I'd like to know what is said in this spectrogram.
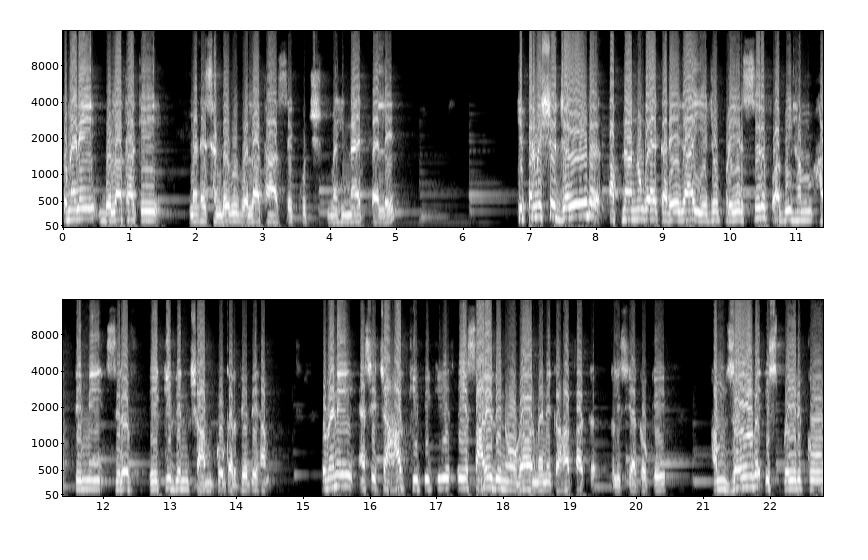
तो मैंने बोला था कि, मैंने संडे भी बोला था आज से कुछ महीना पहले, कि परमेश्वर जल्द अपना अनुग्रह करेगा। ये जो प्रेयर सिर्फ़ अभी हम हफ़्ते में सिर्फ़ एक ही दिन शाम को करते थे हम। तो मैंने ऐसी चाहत की थी कि ये सारे दिन होगा और मैंने कहा था कलिसिया को कि हम ज़रूर इस प्रेयर को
